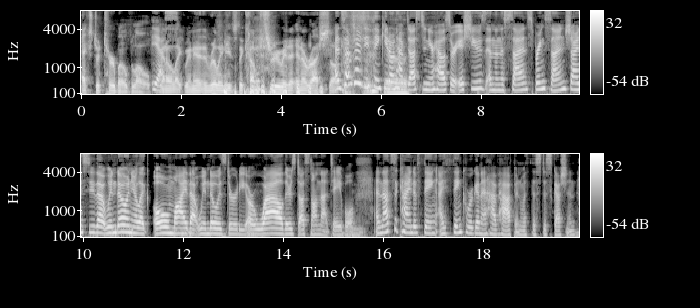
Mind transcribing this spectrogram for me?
extra turbo blow. Yes. You know, like when it, it really needs to come through in a, in a rush. So And sometimes you think you don't have dust in your house or issues, and then the sun, spring sun, shines through that window, and you're like, "Oh my, that window is dirty," or "Wow, there's dust on that table." And that's the kind of thing I think we're going to have happen with this discussion.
